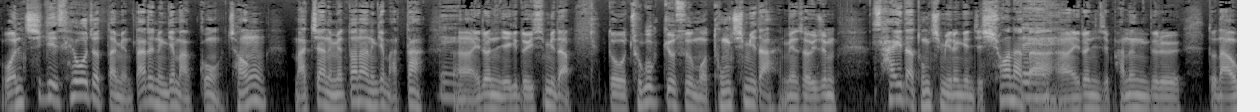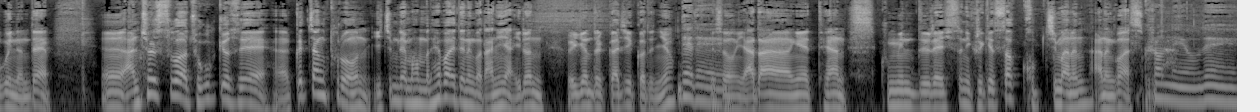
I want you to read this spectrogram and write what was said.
원칙이 세워졌다면 따르는 게 맞고 정 맞지 않으면 떠나는 게 맞다. 네. 아, 이런 얘기도 있습니다. 또 조국 교수 뭐 동침이다 하면서 요즘 사이다 동침 이런 게 이제 시원하다. 네. 아, 이런 이제 반응들을 또 나오고 있는데 에, 안철수와 조국 교수의 어, 끝장 토론 이쯤 되면 한번 해봐야 되는 것 아니냐 이런 의견들까지 있거든요. 네네. 그래서 야당에 대한 국민들의 시선이 그렇게 썩 곱지만은 않은 것 같습니다. 그렇네요. 네.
